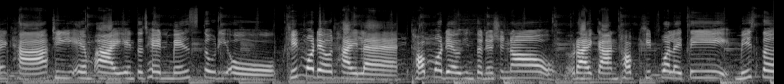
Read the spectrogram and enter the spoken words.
นะคะ TMI Entertainment Studio Kid Model Thailand Top Model International รายการ Top Kid Variety Mr.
